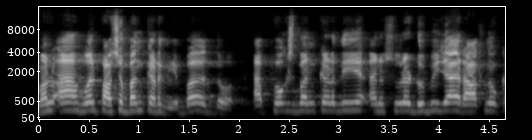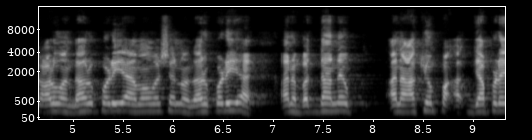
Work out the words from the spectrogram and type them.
માનો આ હોલ પાછો બંધ કરી દઈએ બધો આ ફોક્સ બંધ કરી દઈએ અને સૂરજ ડૂબી જાય, રાતનું કાળું અંધારું પડી જાય, અમાવસ્યાનું અંધારું પડી જાય અને બધાને અને આંખો જે આપણે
